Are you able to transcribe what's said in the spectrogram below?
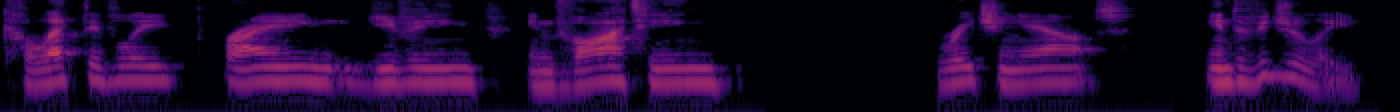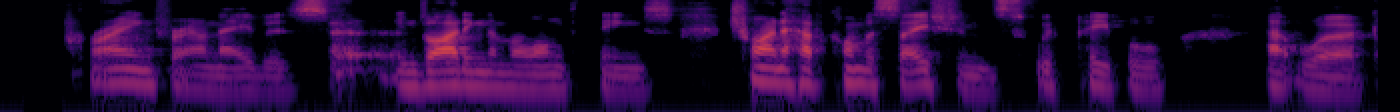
collectively praying giving inviting reaching out individually, praying for our neighbors, inviting them along to things, trying to have conversations with people at work.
